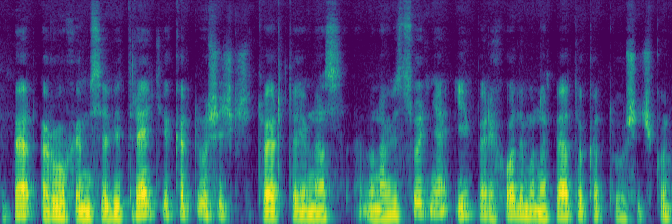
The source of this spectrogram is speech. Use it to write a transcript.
Тепер рухаємося від третьої катушечки, четвертої у нас вона відсутня, і переходимо на п'яту катушечку.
